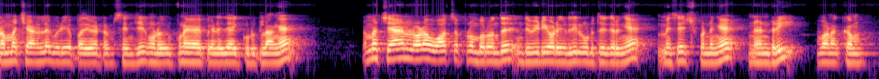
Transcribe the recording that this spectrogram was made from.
நம்ம சேனலில் வீடியோ பதிவேற்றம் செஞ்சு உங்களோட விற்பனை வாய்ப்பு எளிதாக்கி கொடுக்கலாங்க. நம்ம சேனலோட வாட்ஸ்அப் நம்பர் வந்து இந்த வீடியோட இறுதியில் கொடுத்துக்கிறேங்க மெசேஜ் பண்ணுங்கள் நன்றி. வணக்கம்.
